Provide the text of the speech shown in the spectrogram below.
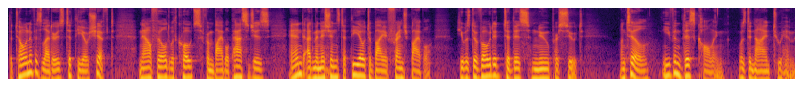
The tone of his letters to Theo shift, now filled with quotes from Bible passages and admonitions to Theo to buy a French Bible. He was devoted to this new pursuit until even this calling was denied to him.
